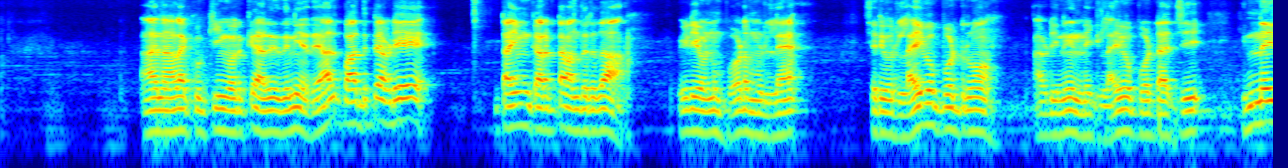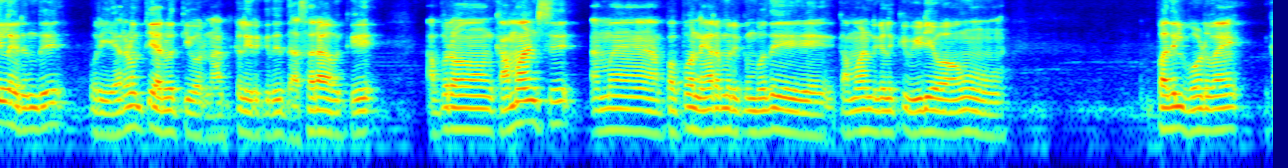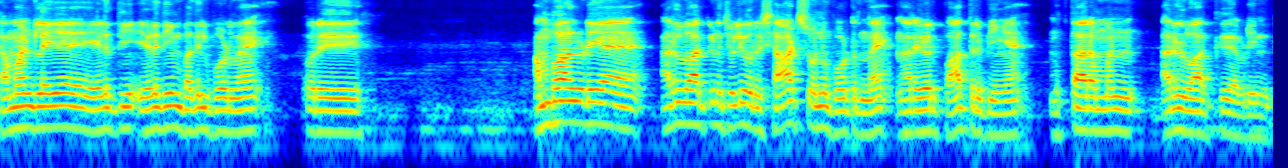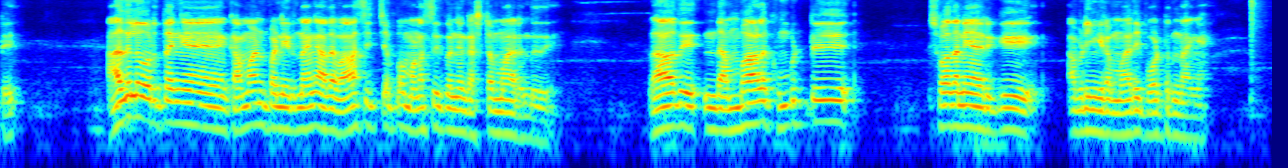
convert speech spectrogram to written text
அதனால் குக்கிங் ஒர்க்கு அது இதுன்னு எதையாவது பார்த்துட்டு அப்படியே டைம் கரெக்டாக வந்துடுதா வீடியோ ஒன்றும் போட முடியல. சரி ஒரு லைவை போட்டுருவோம். அப்படின்னு இன்றைக்கி லைவை போட்டாச்சு. இன்னையிலிருந்து ஒரு இரநூத்தி அறுபத்தி ஒரு நாட்கள் இருக்குது தசராவுக்கு. அப்புறம் கமாண்ட்ஸு நம்ம அப்பப்போ நேரம் இருக்கும்போது கமாண்டுகளுக்கு வீடியோவாகவும் பதில் போடுவேன். கமாண்ட்லேயே எழுதி எழுதியும் பதில் போடுவேன். ஒரு அம்பாளுடைய அருள்வாக்குன்னு சொல்லி ஒரு ஷார்ட்ஸ் ஒன்று போட்டிருந்தேன். நிறைய பேர் பார்த்துருப்பீங்க. முத்தாரம்மன் அருள்வாக்கு அப்படின்ட்டு. அதில் ஒருத்தங்க கமெண்ட் பண்ணியிருந்தாங்க. அதை வாசித்தப்போ மனசுக்கு கொஞ்சம் கஷ்டமாக இருந்தது. அதாவது இந்த அம்பாளை கும்பிட்டு சோதனையாக இருக்குது அப்படிங்கிற மாதிரி போட்டிருந்தாங்க.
